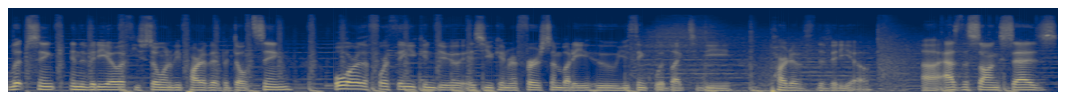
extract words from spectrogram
lip sync in the video if you still want to be part of it but don't sing. Or the fourth thing you can do is you can refer somebody who you think would like to be part of the video. Uh, as the song says,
